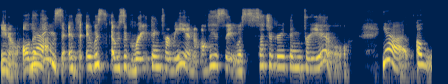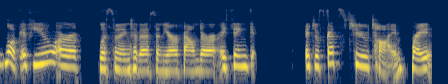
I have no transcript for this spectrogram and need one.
you know, all the yeah. things. It's it was it was a great thing for me and obviously it was such a great thing for you. Yeah. Uh, look, if you are listening to this and you're a founder, I think it just gets to time, right?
